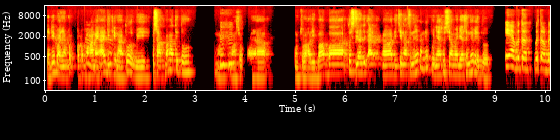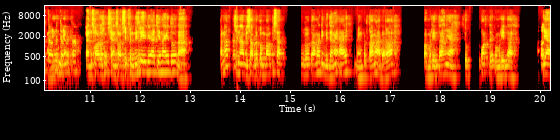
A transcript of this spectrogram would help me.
Jadi banyak perkembangan AI di Cina itu lebih pesat banget itu. Mm-hmm. Masuk kayak muncul Alibaba terus dia uh, di Cina sendiri kan dia punya sosial media sendiri tuh iya betul betul betul nah, betul betul sensor sensorship sendiri dia Cina itu nah kenapa Cina bisa berkembang pesat terutama di bidang AI yang pertama adalah pemerintahnya support dari pemerintah okay. ya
